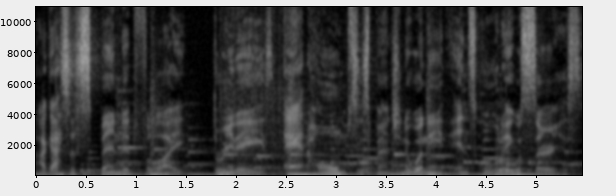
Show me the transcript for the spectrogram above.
I got suspended for like three days at home suspension. It wasn't even in school, they was serious.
